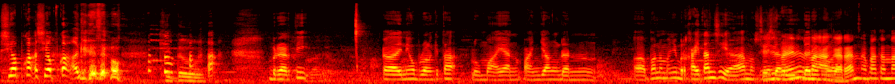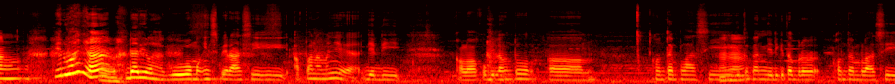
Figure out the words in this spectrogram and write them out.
Siap kak siap kak. Gitu. Gitu. Berarti eh, ini obrolan kita lumayan panjang dan eh, apa namanya berkaitan sih ya maksudnya jadi dari dari tentang mulai- anggaran apa tentang ya duanya. Dari lagu menginspirasi apa namanya ya jadi kalau aku bilang tuh em, kontemplasi Mhm. gitu kan. Jadi kita berkontemplasi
